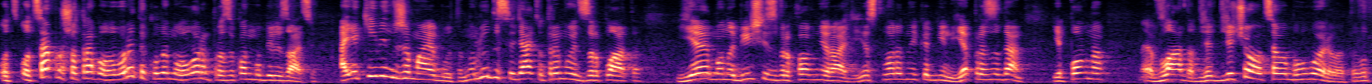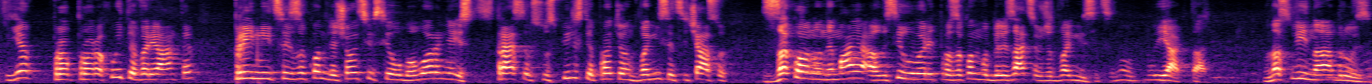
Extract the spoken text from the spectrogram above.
от, оце про що треба говорити, коли ми говоримо про закон мобілізації. А який він вже має бути? Ну люди сидять, отримують зарплати. Є монобільшість в Верховній Раді, є створений Кабмін, є президент, є повна е, влада. Для, для чого це обговорювати? От є про, прорахуйте варіанти, прийміть цей закон. Для чого ці всі обговорення і стреси в суспільстві протягом два місяці часу? Закону немає, але всі говорять про закон мобілізації вже два місяці. Ну, ну як так? У нас війна, друзі.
